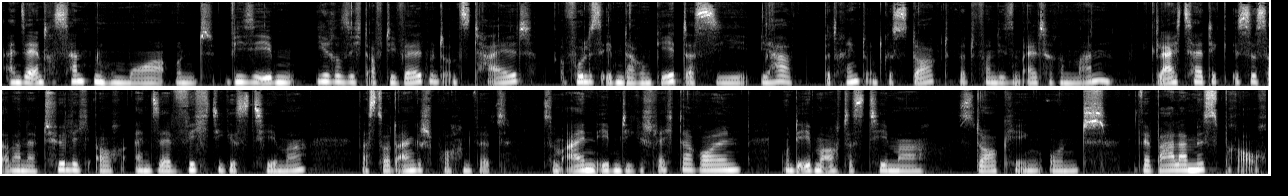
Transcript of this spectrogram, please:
einen sehr interessanten Humor und wie sie eben ihre Sicht auf die Welt mit uns teilt, obwohl es eben darum geht, dass sie ja bedrängt und gestalkt wird von diesem älteren Mann. Gleichzeitig ist es aber natürlich auch ein sehr wichtiges Thema, was dort angesprochen wird. Zum einen eben die Geschlechterrollen und eben auch das Thema Stalking und verbaler Missbrauch.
